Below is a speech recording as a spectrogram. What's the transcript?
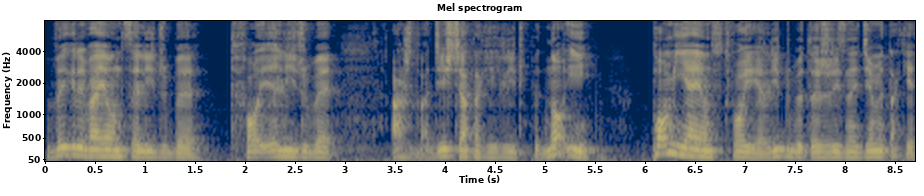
wygrywające liczby, Twoje liczby, aż 20 takich liczb. No i pomijając Twoje liczby, to jeżeli znajdziemy takie,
